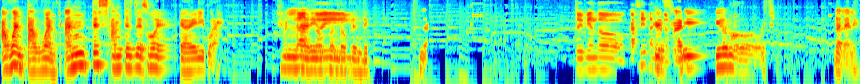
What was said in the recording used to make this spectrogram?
Aguanta, aguanta. Antes, antes de eso voy a averiguar. Flario estoy- cuando aprende. Estoy viendo casitas. Flareon. no- Dale, dale.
